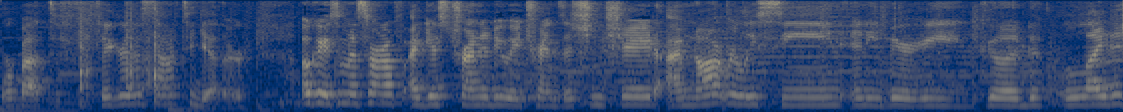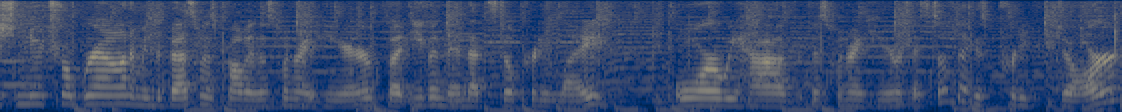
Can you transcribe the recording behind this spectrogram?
we're about to figure this out together. Okay, so I'm gonna start off, I guess, trying to do a transition shade. I'm not really seeing any very good lightish neutral brown. I mean, the best one is probably this one right here, but even then, that's still pretty light. Or we have this one right here, which I still think is pretty dark.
